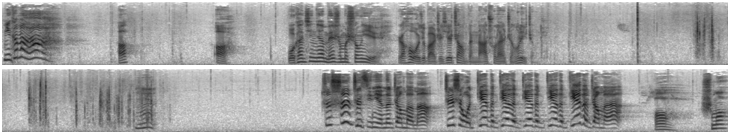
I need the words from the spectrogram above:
你干嘛啊？啊？哦。我看今天没什么生意，然后我就把这些账本拿出来整理整理。嗯，这是这几年的账本吗？这是我爹的爹的爹的爹的爹的账本。哦，是吗？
